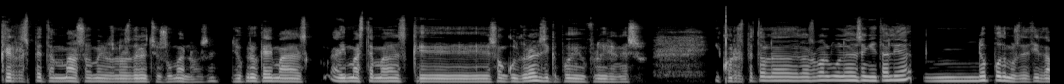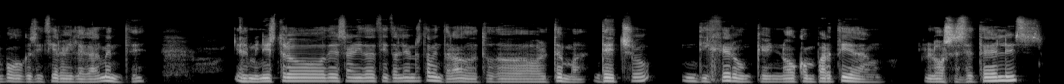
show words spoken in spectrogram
que respetan más o menos los derechos humanos. ¿eh? Yo creo que hay más, hay más temas que son culturales y que pueden influir en eso. Y con respecto a la de las válvulas en Italia, no podemos decir tampoco que se hiciera ilegalmente. El ministro de Sanidad italiano estaba enterado de todo el tema. De hecho, dijeron que no compartían los STLs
